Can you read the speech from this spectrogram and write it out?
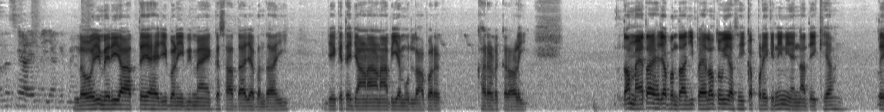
ਉਹਦਾ ਸਿਆਲੇ ਨੂੰ ਜਾ ਕੇ ਪੈਂਟ ਲਓ ਜੀ ਮੇਰੀ ਆਦਤ ਇਹ ਜੀ ਬਣੀ ਵੀ ਮੈਂ ਇੱਕ ਸਾਦਾ ਜਿਹਾ ਬੰਦਾ ਜੀ। ਜੇ ਕਿਤੇ ਜਾਣਾ ਆਣਾ ਵੀ ਆ ਮੁੱਲਾਂ ਪਰ ਖਰੜ ਕਰਾਲੀ। ਤਾਂ ਮੈਂ ਤਾਂ ਇਹੋ ਜਿਹਾ ਬੰਦਾ ਜੀ ਪਹਿਲਾਂ ਤੋਂ ਹੀ ਅਸੀਂ ਕੱਪੜੇ ਕਿੰਨੀ ਨਹੀਂ ਇੰਨਾ ਦੇਖਿਆ। ਤੇ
